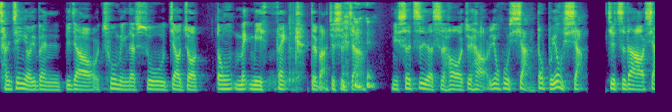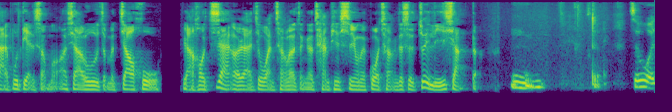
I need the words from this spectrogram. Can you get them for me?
曾经有一本比较出名的书叫做《Don't Make Me Think》，对吧？就是讲 你设置的时候，最好用户想都不用想，就知道下一步点什么，下一步怎么交互，然后自然而然就完成了整个产品使用的过程，这是最理想的。嗯。所以，我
